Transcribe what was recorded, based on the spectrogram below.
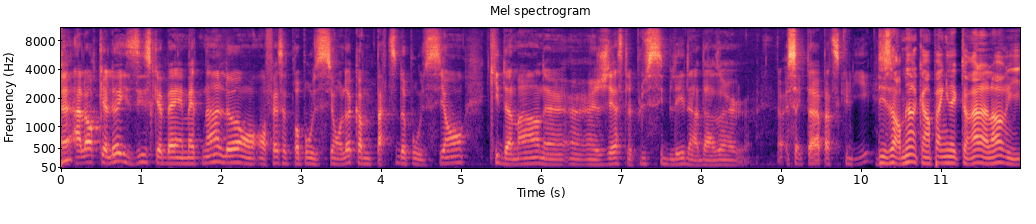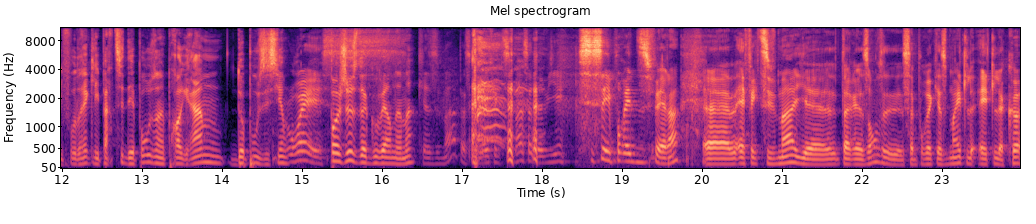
Euh, alors que là, ils disent que ben maintenant, là, on, on fait cette proposition-là comme parti d'opposition qui demande un, un- un geste le plus ciblé dans, dans un, un secteur particulier. Désormais, en campagne électorale, alors, il faudrait que les partis déposent un programme d'opposition. Oui, Pas juste de gouvernement. Quasiment, parce que là, effectivement, ça devient. Si c'est pour être différent, euh, effectivement, tu as raison, ça pourrait quasiment être le, être le cas.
